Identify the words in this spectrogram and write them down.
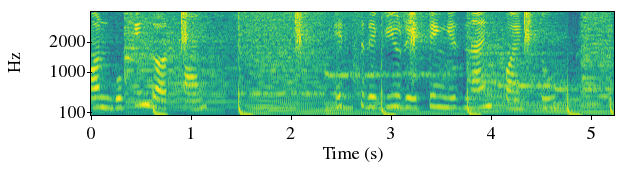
on booking.com. Its review rating is 9.2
